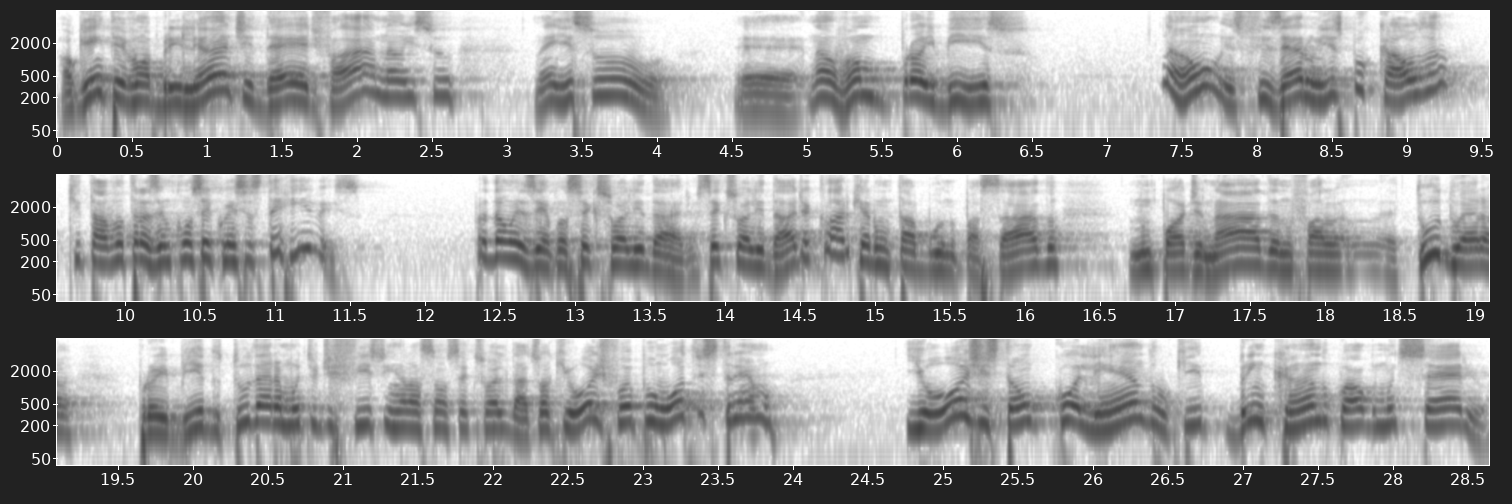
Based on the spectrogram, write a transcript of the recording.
Alguém teve uma brilhante ideia de falar, ah, não, isso, né, isso, é, não, vamos proibir isso. Não, eles fizeram isso por causa que estavam trazendo consequências terríveis. Para dar um exemplo, a sexualidade. A sexualidade, é claro que era um tabu no passado, não pode nada, não fala, é, tudo era proibido, tudo era muito difícil em relação à sexualidade. Só que hoje foi para um outro extremo. E hoje estão colhendo, que brincando com algo muito sério.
